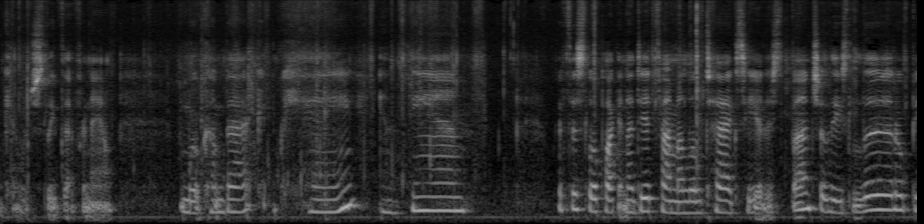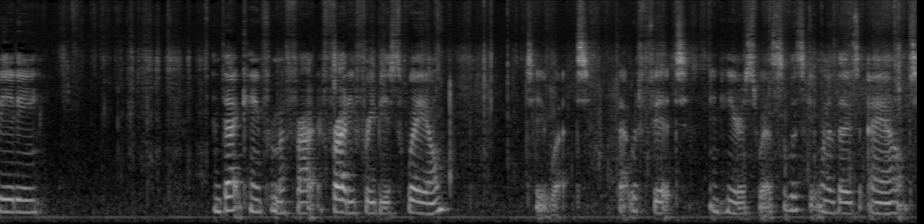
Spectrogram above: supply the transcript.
Okay, we'll just leave that for now. And we'll come back. Okay, and then with this little pocket, and I did find my little tags here. There's a bunch of these little bitty and that came from a Friday freebie as well. Tell you what, that would fit in here as well. So let's get one of those out.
